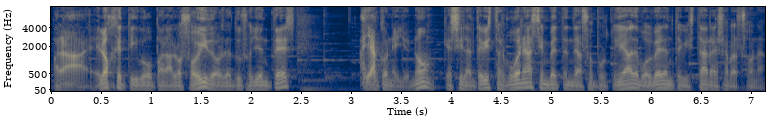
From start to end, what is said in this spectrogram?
para el objetivo, para los oídos de tus oyentes, allá con ello, ¿no? Que si la entrevista es buena, siempre tendrás oportunidad de volver a entrevistar a esa persona.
